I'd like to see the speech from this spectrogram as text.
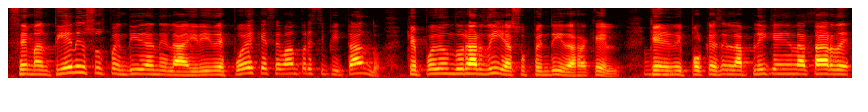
se mantienen suspendidas en el aire y después que se van precipitando, que pueden durar días suspendidas, Raquel, que porque se la apliquen en la tarde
